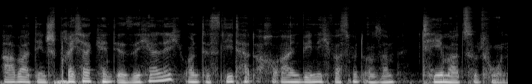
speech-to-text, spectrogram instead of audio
aber den Sprecher kennt ihr sicherlich und das Lied hat auch ein wenig was mit unserem Thema zu tun.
